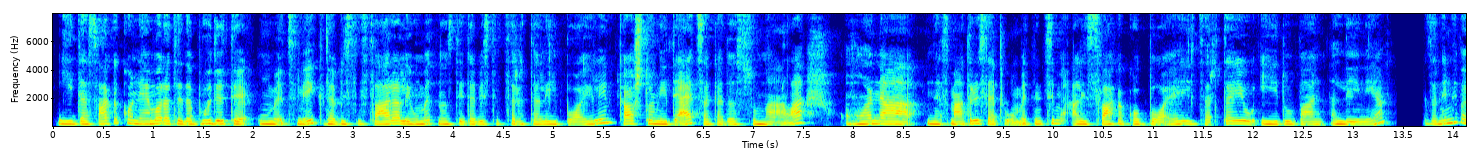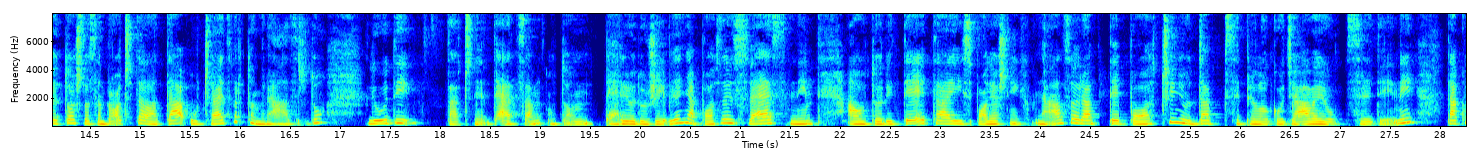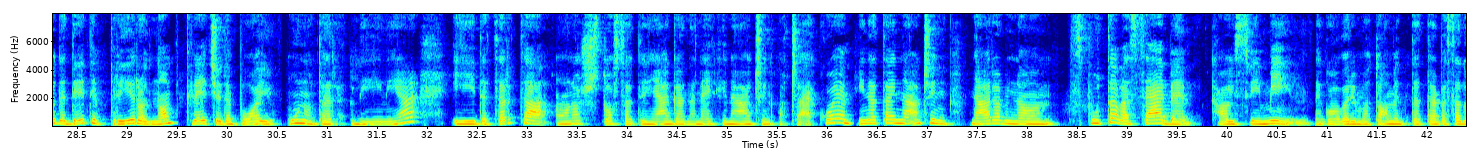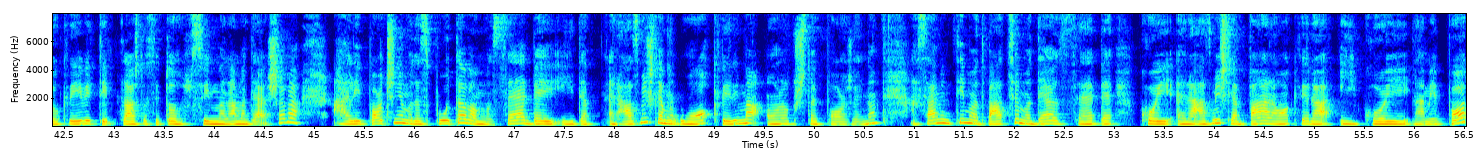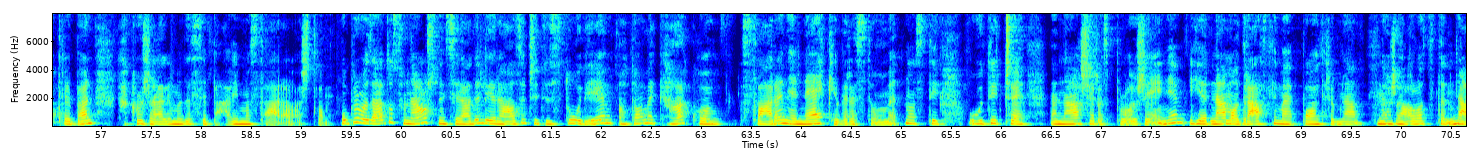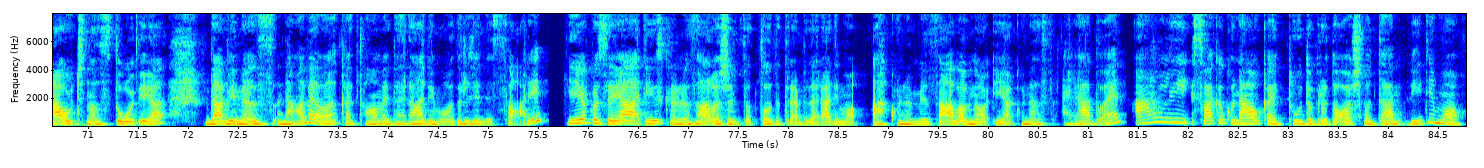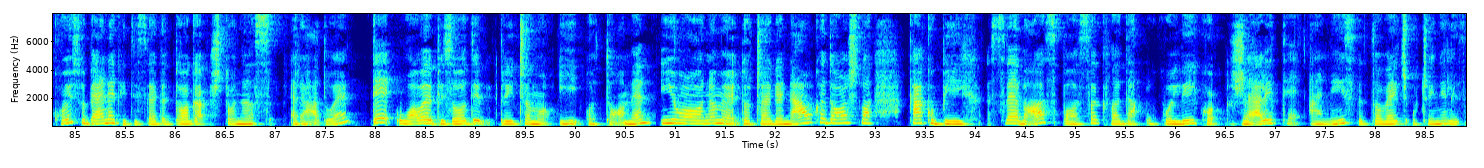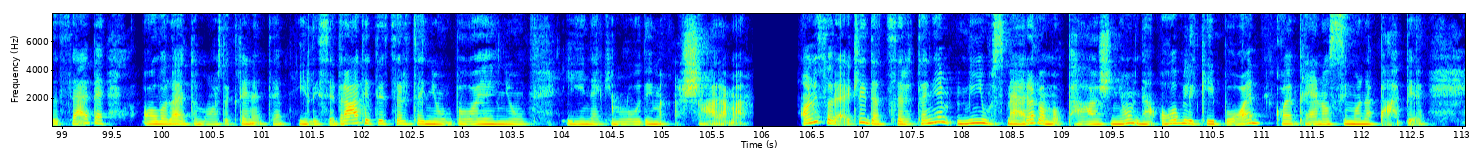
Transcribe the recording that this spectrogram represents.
i da svakako ne morate da budete umetnik da biste stvarali umetnosti i da biste crtali i bojili. Kao što ni deca kada su mala, ona ne smatraju se umetnicima, ali svakako boje i crtaju i idu van linija. Zanimljivo je to što sam pročitala da u četvrtom razredu ljudi tačnije deca u tom periodu življenja postaju svesni autoriteta i spoljašnjih nadzora te počinju da se prilagođavaju sredini tako da dete prirodno kreće da boji unutar linija i da crta ono što se od njega na neki način očekuje i na taj način naravno sputava sebe kao i svi mi, ne govorimo o tome da treba sad okriviti zašto se to svima nama dešava, ali počinjemo da sputavamo sebe i da razmišljamo u okvirima onog što je poželjno, a samim tim odbacujemo deo sebe koji razmišlja van okvira i koji nam je potreban ako želimo da se bavimo stvaralaštvom. Upravo zato su naučnici radili različite studije o tome kako stvaranje neke vrste umetnosti utiče na naše raspoloženje, jer nama odraslima je potrebna, nažalost, naučna studija da bi nas navela ka tome da radimo određene stvari. Iako se ja iskreno zalažem za to da treba da radimo ako nam je zabavno i ako nas radoje, ali svakako nauka je tu dobrodošla da vidimo koji su benefiti svega toga što nas raduje. Te u ovoj epizodi pričamo i o tome i o onome do čega je nauka došla kako bih sve vas posakla da ukoliko želite, a niste to već učinili za sebe, ovo leto možda krenete ili se vratite crtanju, bojenju i nekim ludim šarama. Oni su rekli da crtanjem mi usmeravamo pažnju na oblike i boje koje prenosimo na papir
